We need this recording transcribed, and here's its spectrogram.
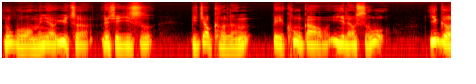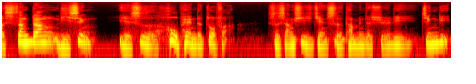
如果我们要预测那些医师比较可能被控告医疗失误，一个相当理性也是厚片的做法，是详细检视他们的学历、经历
